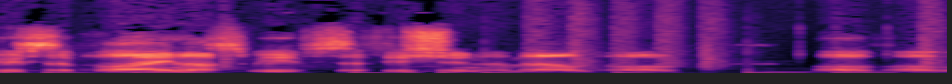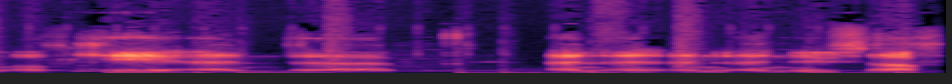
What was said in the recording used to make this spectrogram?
with supplying us with sufficient amount of of, of, of kit and, uh, and, and and new stuff.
